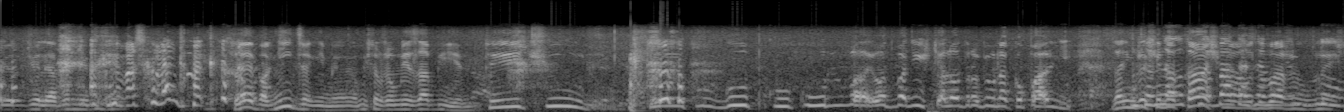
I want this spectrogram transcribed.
pierdzielę, jak on mnie A ty masz chlebak. Chlebak, nic jak nie miał. Ja myślał, że on mnie zabije. Ty ciule, ty głupku, kurwa, ja 20 lat robił na kopalni, zanim że się na taśmę odważył wleźć.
